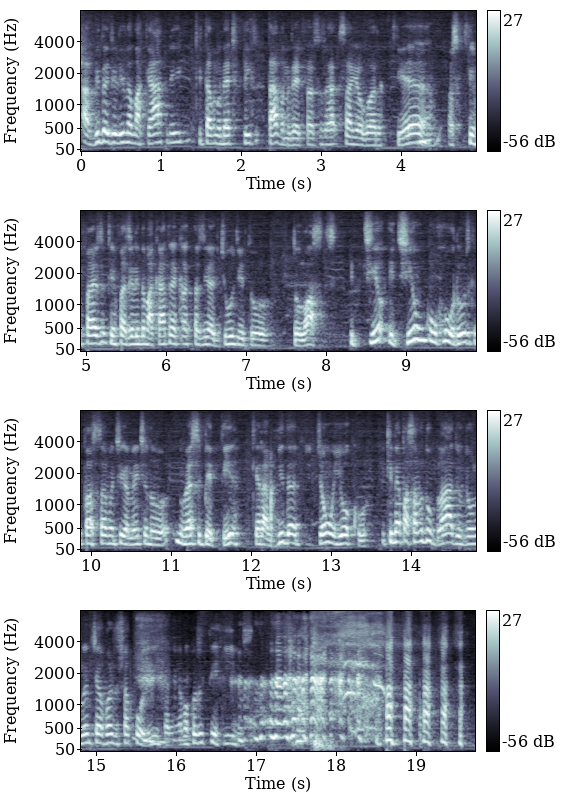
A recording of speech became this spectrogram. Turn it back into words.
a Vida de Linda McCartney, que estava no Netflix, estava no Netflix, saiu agora. Que é, acho que quem, faz, quem fazia Linda McCartney é aquela que fazia Judy do, do Lost. E tinha, e tinha um horroroso que passava antigamente no, no SBT, que era a vida de John Yoko, e que nem passava dublado, e o John Lennon tinha a voz do Chapolin, cara, é uma coisa terrível. assim.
